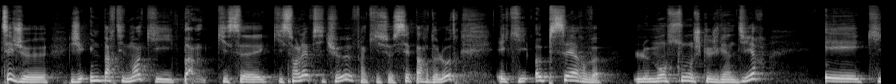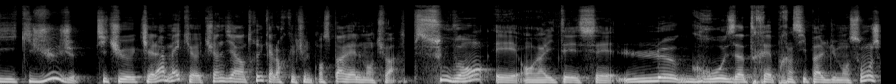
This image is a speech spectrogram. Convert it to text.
tu sais, j'ai une partie de moi qui, qui se, qui s'enlève, si tu veux, enfin, qui se sépare de l'autre et qui observe le mensonge que je viens de dire et qui, juge. Si tu qui est là mec tu viens de dire un truc alors que tu le penses pas réellement tu vois. Souvent et en réalité c'est le gros attrait principal du mensonge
